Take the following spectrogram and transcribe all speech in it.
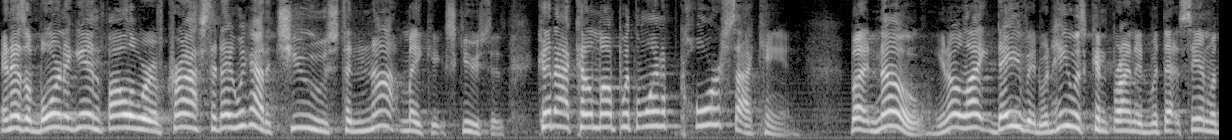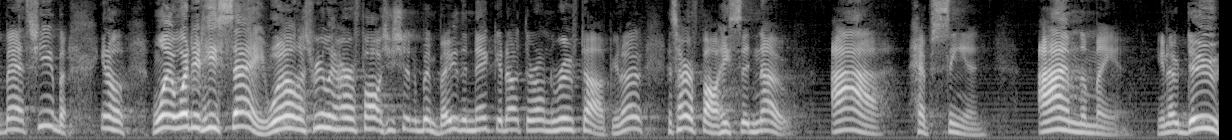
And as a born again follower of Christ today, we got to choose to not make excuses. Could I come up with one? Of course I can. But no, you know, like David, when he was confronted with that sin with Bathsheba, you know, what, what did he say? Well, it's really her fault. She shouldn't have been bathing naked out there on the rooftop, you know? It's her fault. He said, No, I have sinned. I'm the man. You know, do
